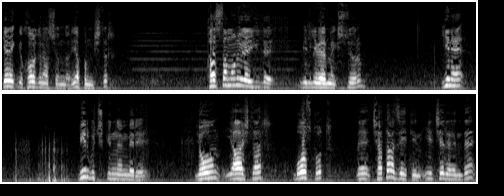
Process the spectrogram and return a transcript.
gerekli koordinasyonlar yapılmıştır. Kastamonu ile ilgili de bilgi vermek istiyorum. Yine bir buçuk günden beri yoğun yağışlar Bozkurt ve Çatalzeytin ilçelerinde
